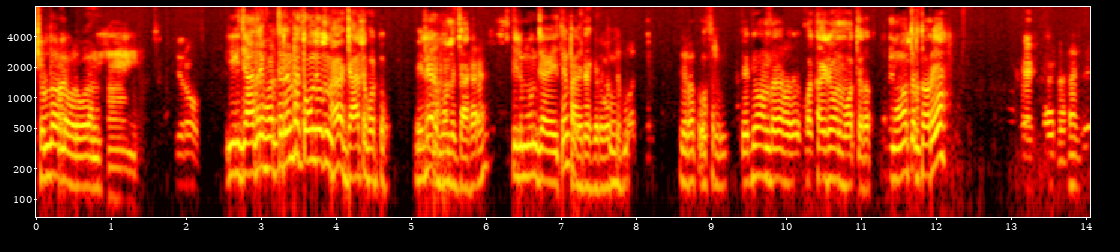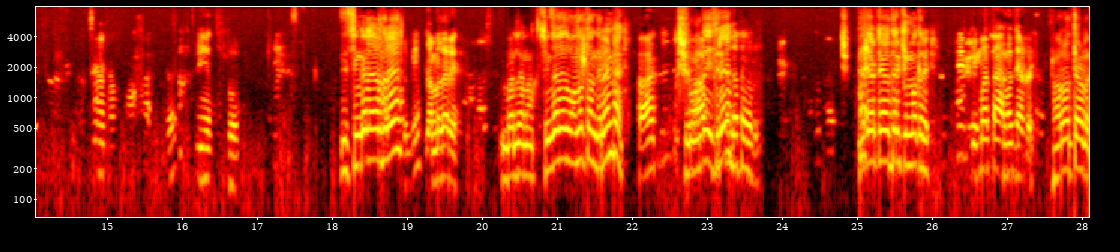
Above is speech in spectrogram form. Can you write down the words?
ಚಲೋದವ್ರಲ್ಲ ಹುಡುಗನ ಈಗ ಜಾತ್ರೆ ಬರ್ತೀರೇನ್ರಿ ತಗೊಂಡಿವ್ ಹಾ ಜಾತ್ರೆ ಬರ್ತು. ಇಲ್ಲೇ ರೀ ಮುಂದೆ ಜಾಗ ಇಲ್ಲಿ ಮುಂದ್ ಜಾಗ ಐತೇನ್ರಿ? ತೋರ್ಸ್ರಿ ಇದು ಒಂದ್ ಇಪ್ಪತ್ತೈದು ಒಂದ್ ಮೂವತ್ತು ಇರುತ್ತೆ ಮೂವತ್ತ್ ಇರ್ತಾವ್ರಿ? ಇದು ಸಿಂಗಲ್ ಯಾರ್ದ್ರಿ? ನಮ್ಮದಾರಿ ಬರ್ಲೇನ? ಸಿಂಗಲ್ ಇದು ಒಂದ ತಂದಿರೇನ್ರಿ? ಒಂದ ಐತ್ರಿ? ಎಷ್ಟ್ ಹೇಳ್ತೀರಿ ಕಿಮ್ಮತ್ ರೀ ಮತ್ತ ಅರವತ್ತೆರಡು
